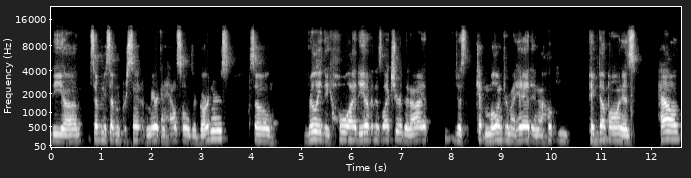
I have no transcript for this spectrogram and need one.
the 77% uh, of American households are gardeners. So really the whole idea for this lecture that I just kept mulling through my head and I hope you picked up on is how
